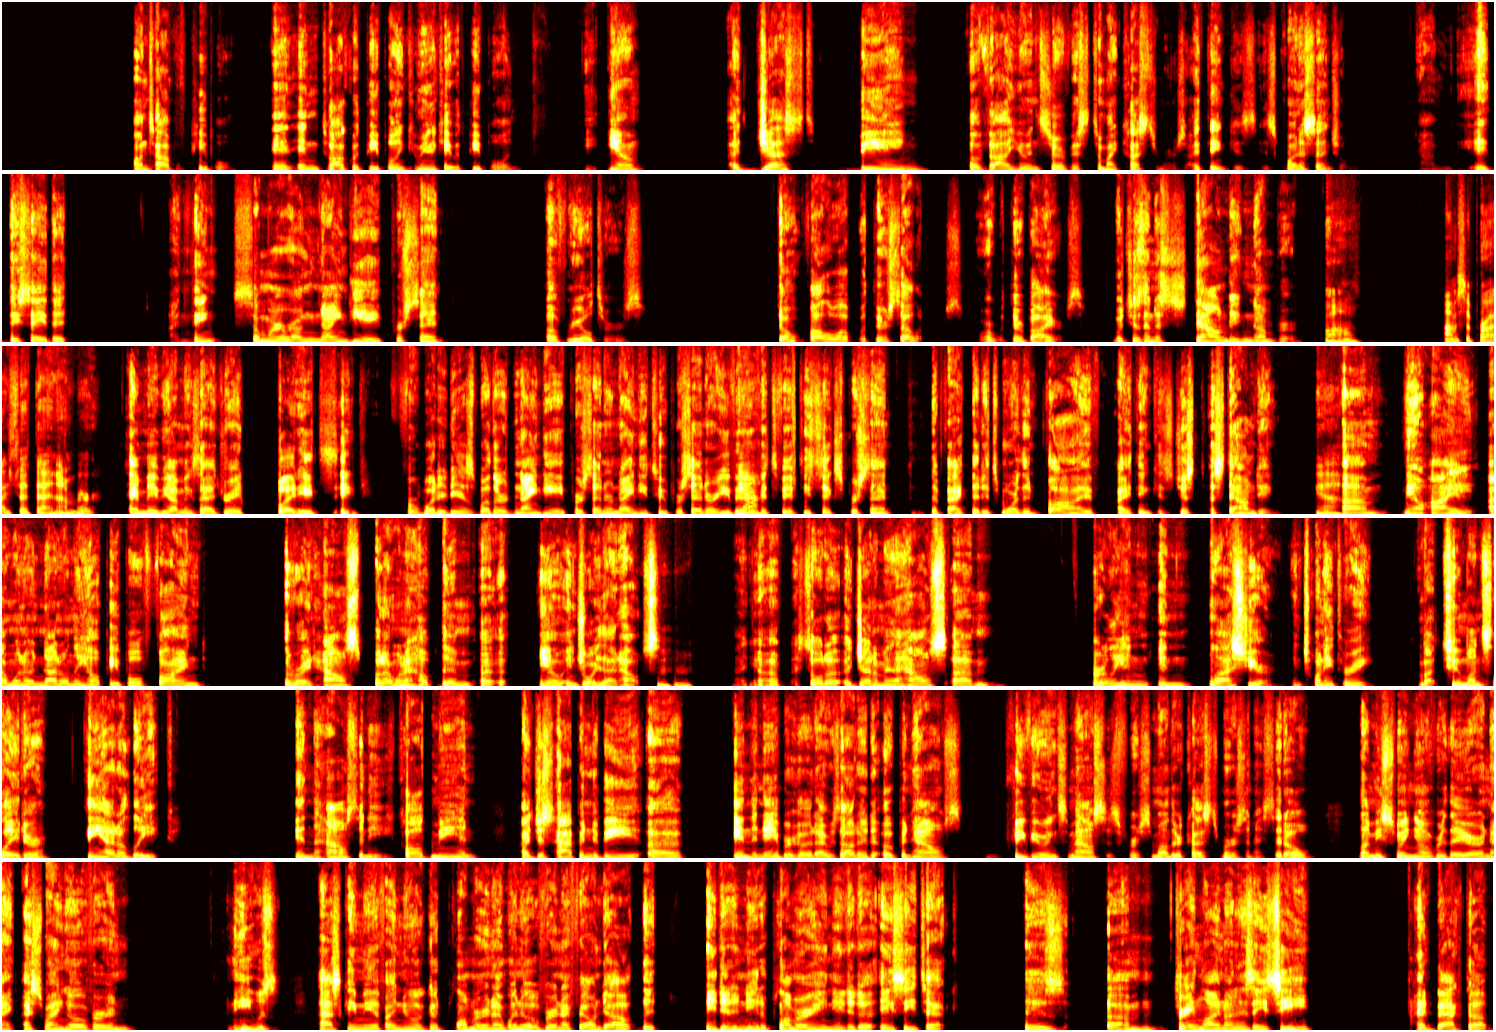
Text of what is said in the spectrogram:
on top of people and and talk with people and communicate with people and you know just being of value and service to my customers i think is is quintessential. Um, it, they say that i think somewhere around 98% of realtors don't follow up with their sellers or with their buyers which is an astounding number. Wow, I'm surprised at that number. and maybe I'm exaggerating, but it's it, for what it is, whether 98% or 92%, or even Yeah. if it's 56%, the fact that it's more than five, I think is just astounding. Yeah, Um, you know, I, I want to not only help people find the right house, but I want to help them, uh, uh, you know, enjoy that house. hmm I- you know, I sold a, a gentleman a house um, early in, in last year in 23. About two months later, he had a leak in the house and he called me and I just happened to be uh, in the neighborhood. I was out at an open house previewing some houses for some other customers. And I said, Oh, let me swing over there. And I, I swang over and, and he was asking me if I knew a good plumber. And I went over and I found out that he didn't need a plumber. He needed a AC tech. His um, drain line on his AC had backed up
